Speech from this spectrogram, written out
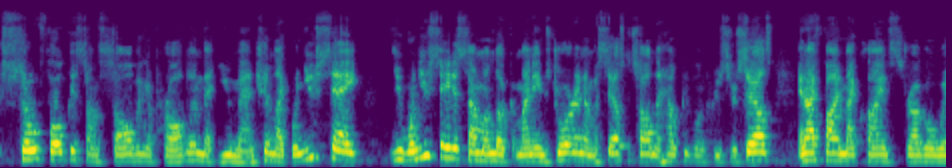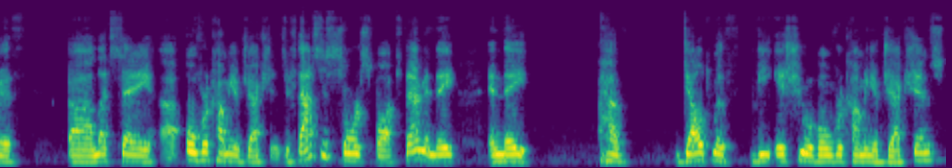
so focused on solving a problem that you mentioned. Like when you say you when you say to someone, "Look, my name's Jordan. I'm a sales consultant. I help people increase their sales, and I find my clients struggle with, uh, let's say, uh, overcoming objections." If that's a sore spot to them, and they and they have dealt with the issue of overcoming objections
